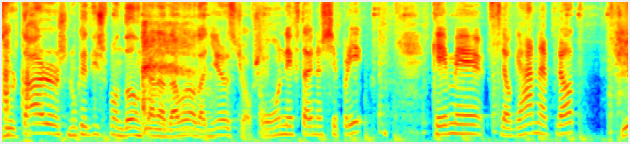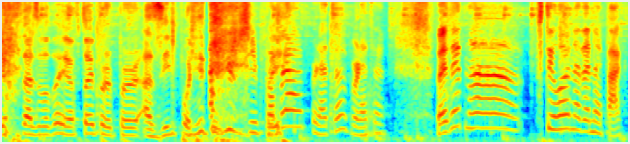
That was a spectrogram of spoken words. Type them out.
zyrtarësh nuk e di ç'po ndodh në Kanada apo ata njerëz qofshin unë i ftoj në Shqipëri kemi slogane plot Jo, thash do të thoje, ftoji për për azil politik në Shqipëri. Po pra, për atë, për atë. Po edhe na ftillojnë edhe ne pak.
